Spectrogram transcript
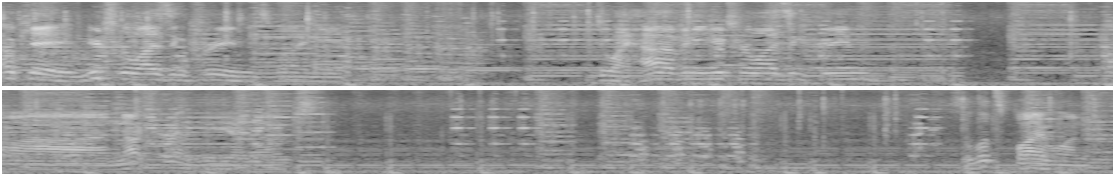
Okay, neutralizing cream is what I need. Do I have any neutralizing cream? Not currently, I don't. So let's buy one.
